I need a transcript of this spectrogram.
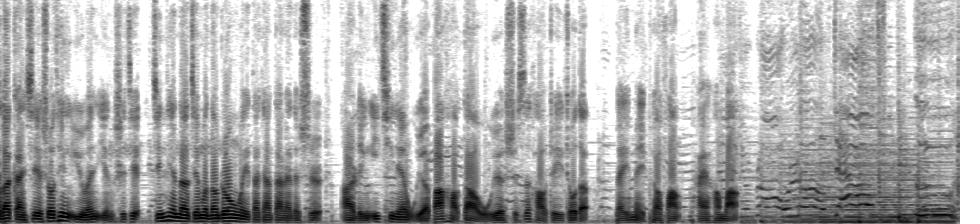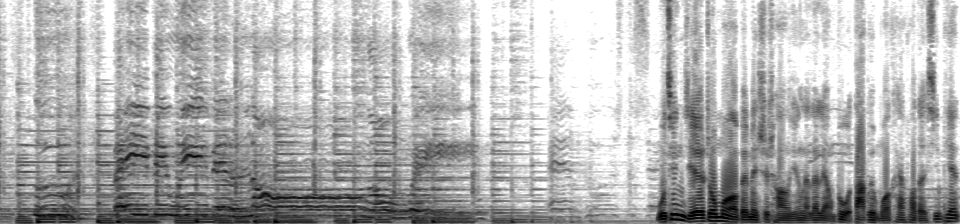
好的，感谢收听语文影视界。今天的节目当中，为大家带来的是二零一七年五月八号到五月十四号这一周的北美票房排行榜。母亲节周末，北美市场迎来了两部大规模开花的新片：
